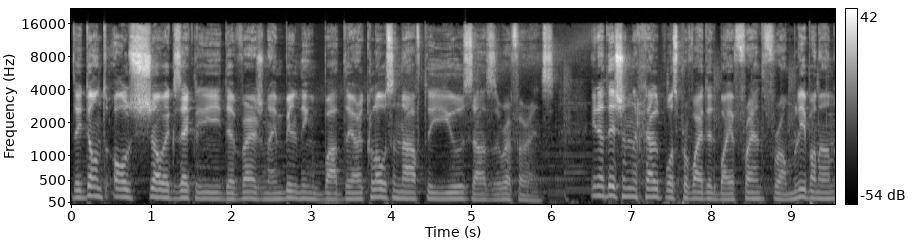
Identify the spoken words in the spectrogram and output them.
They don't all show exactly the version I'm building, but they are close enough to use as a reference. In addition, help was provided by a friend from Lebanon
